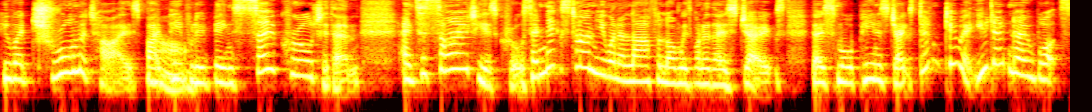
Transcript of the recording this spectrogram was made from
who are traumatized by Aww. people who've been so cruel to them and society is cruel. So next time you want to laugh along with one of those jokes, those small penis jokes, don't do it. You don't know what's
